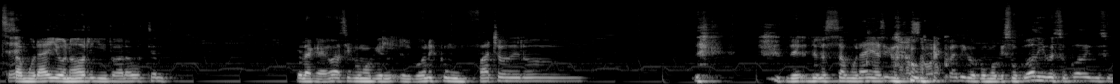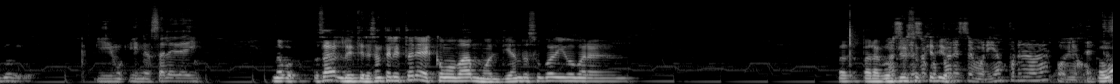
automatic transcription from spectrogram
samurai, honor y toda la cuestión. Que la cagó, así como que el, el es como un facho de los... de, de, los samuráis, así como, como que su código es su código y su código. Y, no sale de ahí. No, pues, o sea, lo interesante de la historia es cómo va moldeando su código para. Para, cumplir su objetivo. Esos compadres se morían por el honor, pues viejo. ¿Cómo?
